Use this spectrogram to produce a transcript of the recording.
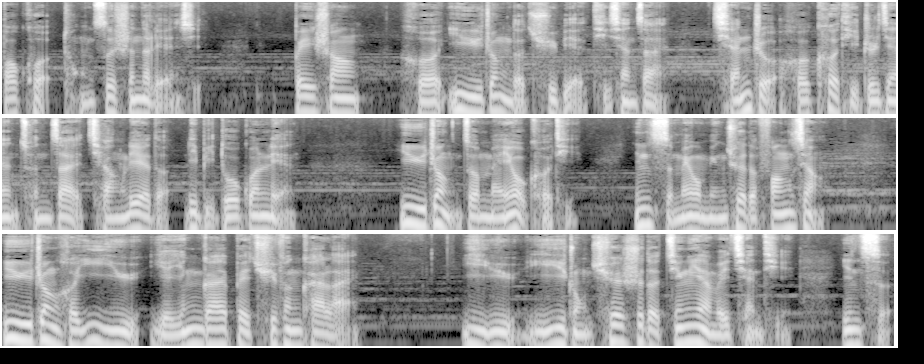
包括同自身的联系。悲伤和抑郁症的区别体现在前者和客体之间存在强烈的利比多关联，抑郁症则没有客体，因此没有明确的方向。抑郁症和抑郁也应该被区分开来。抑郁以一种缺失的经验为前提。因此，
